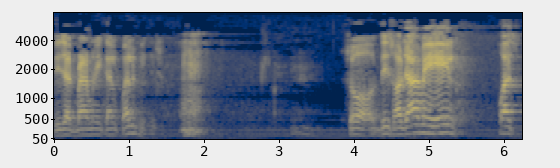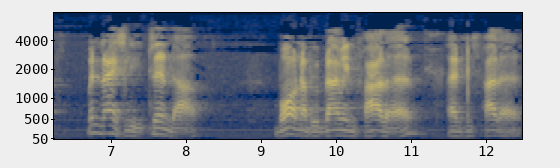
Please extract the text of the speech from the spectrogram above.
These are Brahminical qualifications. so this Ajamil was very nicely trained up, born of a Brahmin father, and his father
